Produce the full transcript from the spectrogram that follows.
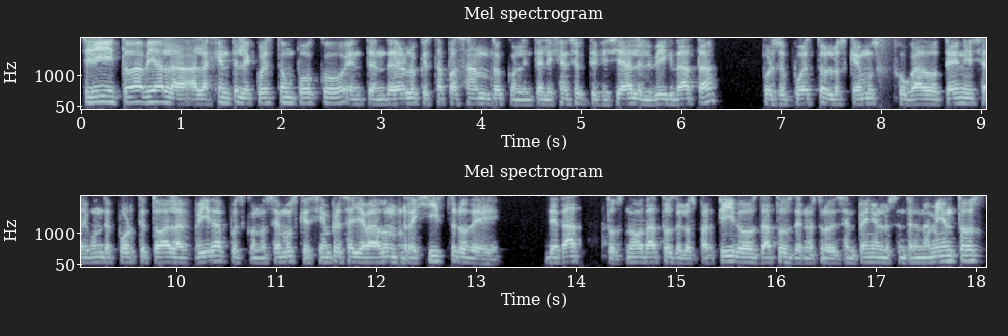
Sí, todavía la, a la gente le cuesta un poco entender lo que está pasando con la inteligencia artificial, el Big Data. Por supuesto, los que hemos jugado tenis y algún deporte toda la vida, pues conocemos que siempre se ha llevado un registro de, de datos, ¿no? Datos de los partidos, datos de nuestro desempeño en los entrenamientos.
